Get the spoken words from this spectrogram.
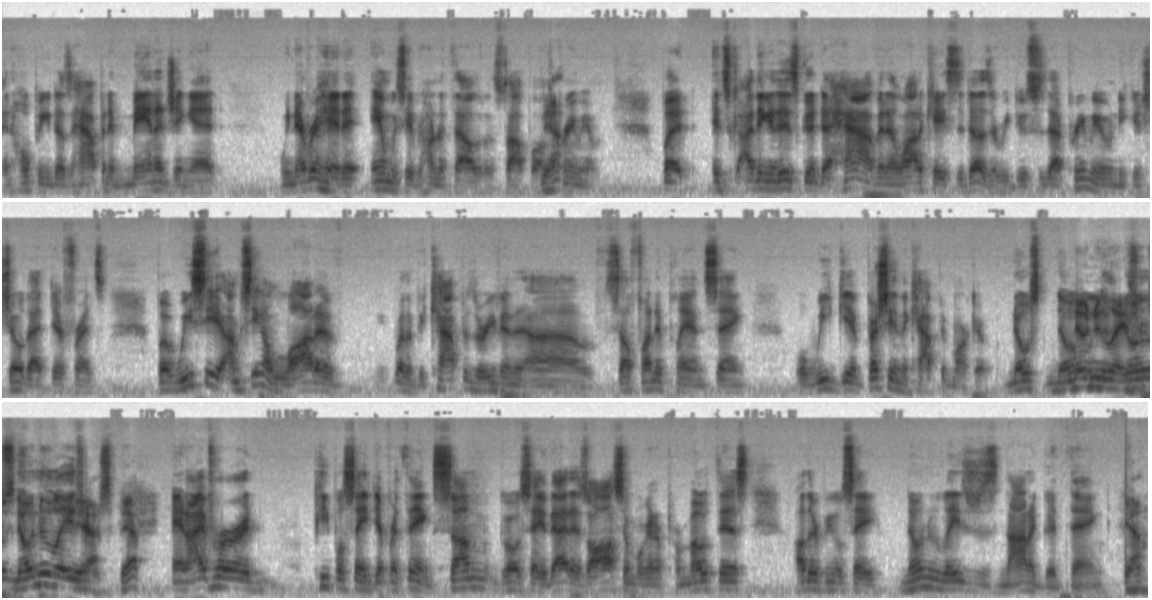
and hoping it doesn't happen and managing it, we never hit it, and we saved hundred thousand in stop loss Yeah. premium. But it's I think it is good to have, and in a lot of cases it does. It reduces that premium, and you can show that difference. But we see, I'm seeing a lot of whether it be captives or even uh, self-funded plans saying, well, we give, especially in the captive market, no no No new lasers. no, new lasers. Yeah, yeah. And I've heard people say different things. Some go say that is awesome. We're going to promote this. Other people say no new lasers is not a good thing. Yeah.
